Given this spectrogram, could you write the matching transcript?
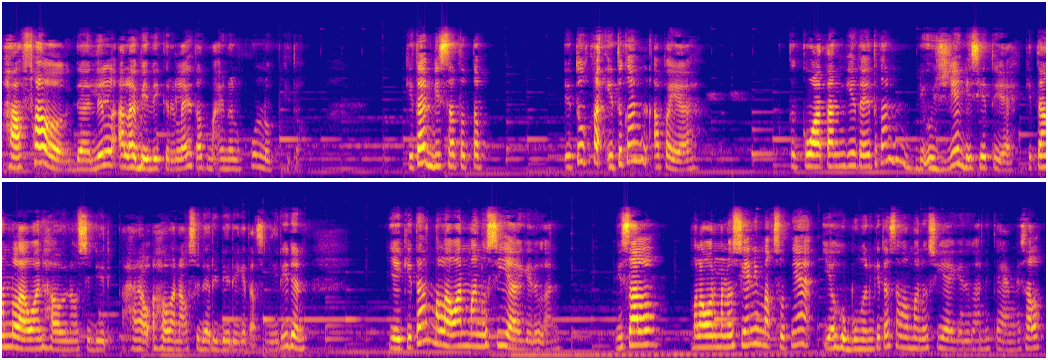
hafal dalil ala bidzikrillah tatmainnul qulub gitu. Kita bisa tetap itu itu kan apa ya kekuatan kita itu kan diujinya di situ ya. Kita melawan hawa nafsu diri hawa nafsu dari diri kita sendiri dan ya kita melawan manusia gitu kan. Misal melawan manusia ini maksudnya ya hubungan kita sama manusia gitu kan. Kayak misal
